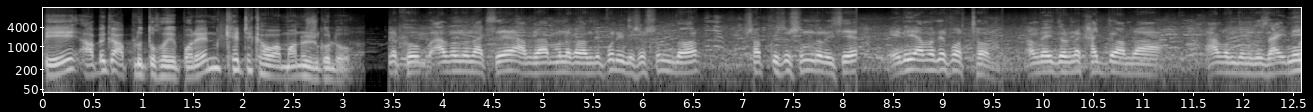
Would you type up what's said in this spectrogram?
পেয়ে আবেগে আপ্লুত হয়ে পড়েন খেটে খাওয়া মানুষগুলো। খুব আনন্দ লাগছে। আমরা মনে করলাম যে পরিবেশও সুন্দর সব কিছু সুন্দর হয়েছে এটাই আমাদের প্রথম। আমরা এই ধরনের খাদ্য আমরা আনন্দ যাইনি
